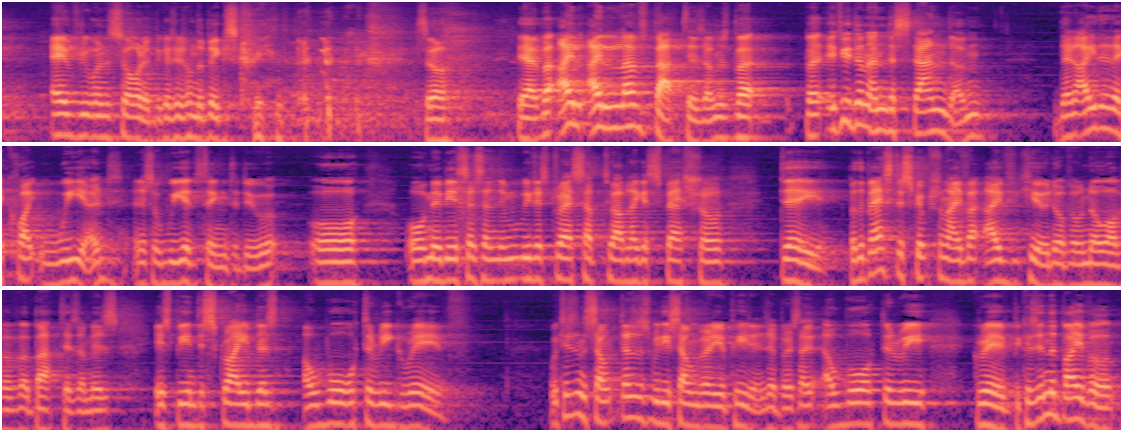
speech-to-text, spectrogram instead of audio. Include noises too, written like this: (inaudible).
everyone saw it because it was on the big screen. (laughs) so yeah, but I, I love baptisms, but, but if you don't understand them, then either they're quite weird, and it's a weird thing to do, or, or maybe it's just something we just dress up to have like a special day. But the best description I've, I've heard of or know of of a baptism is, is being described as a watery grave, which isn't sound, doesn't really sound very appealing, it? but it's like a watery grave. Because in the Bible,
